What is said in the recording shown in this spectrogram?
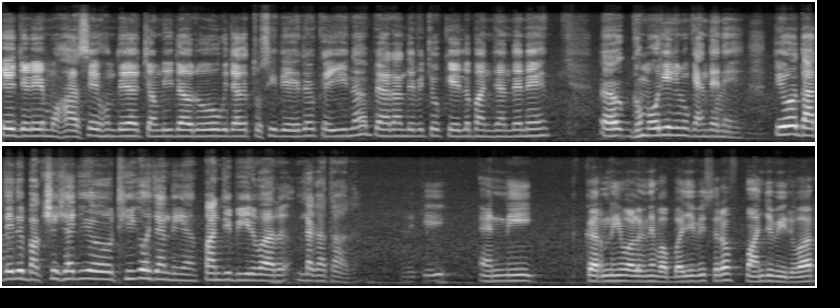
ਇਹ ਜਿਹੜੇ ਮੁਹਾਸੇ ਹੁੰਦੇ ਆ, ਚਮੜੀ ਦਾ ਰੋਗ, ਜਾਂ ਤੁਸੀਂ ਦੇਖਦੇ ਹੋ ਕਈ ਨਾ ਪੈਰਾਂ ਦੇ ਵਿੱਚੋਂ ਕਿੱਲ ਬਣ ਜਾਂਦੇ ਨੇ। ਅ, ਘਮੋਰੀਆਂ ਜਿਹਨੂੰ ਕਹਿੰਦੇ ਨੇ। ਤੇ ਉਹ ਦਾਦੇ ਦੇ ਬਖਸ਼ਿਸ਼ ਹੈ ਜੀ ਉਹ ਠੀਕ ਹੋ ਜਾਂਦੀਆਂ ਪੰਜ ਵੀਰਵਾਰ ਲਗਾਤਾਰ। ਯਾਨੀ ਕਿ ਐਨੀ ਕਰਨੀ ਵਾਲੇ ਨੇ ਬਾਬਾ ਜੀ ਵੀ ਸਿਰਫ ਪੰਜ ਵੀਰਵਾਰ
